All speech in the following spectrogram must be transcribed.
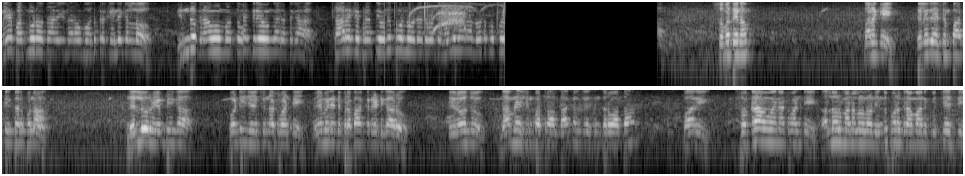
మే పదమూడవ తారీఖు జరగబోతున్న ఎన్నికల్లో ఇందు గ్రామం మొత్తం ఏకగ్రీవంగా సారకి ప్రతి ఉదయపూర్లో ఉన్నటువంటి రెండు వేల నూట ముప్పై శుభదినం. మనకి తెలుగుదేశం పార్టీ తరఫున నెల్లూరు ఎంపీగా పోటీ చేస్తున్నటువంటి వేమిరెడ్డి ప్రభాకర్ రెడ్డి గారు ఈరోజు నామినేషన్ పత్రాలు దాఖలు చేసిన తర్వాత వారి స్వగ్రామమైనటువంటి అల్లూరు మండలంలోని ఇందుపూర్ గ్రామానికి వచ్చేసి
